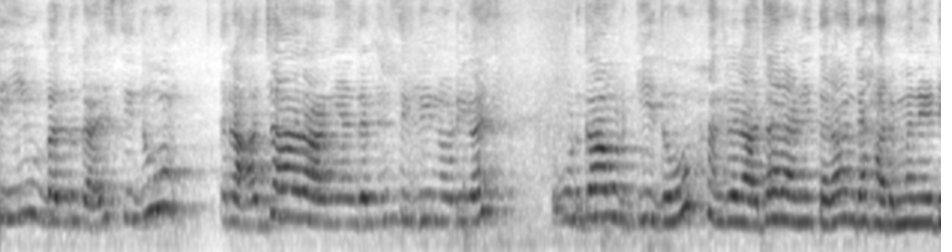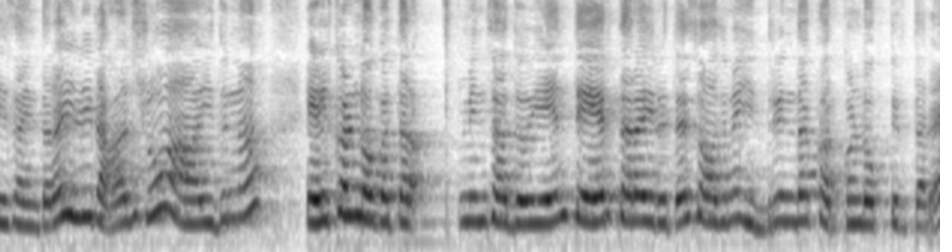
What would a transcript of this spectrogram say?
ಥೀಮ್ ಬಂದು ಗೈಸ್ ಇದು ರಾಜ ರಾಣಿ ಅಂದ್ರೆ ಮೀನ್ಸ್ ಇಲ್ಲಿ ನೋಡಿ ಗೈಸ್ ಹುಡ್ಗ ಹುಡ್ಗಿದು, ಅಂದರೆ ರಾಜ ರಾಣಿ ತರ, ಅಂದ್ರೆ ಅರಮನೆ ಡಿಸೈನ್ ಥರ ಇಲ್ಲಿ ರಾಜರು ಇದನ್ನು ಇದನ್ನ ಎಳ್ಕೊಂಡು ಹೋಗೋ ಥರ ಮೀನ್ಸ್ ಅದು ಏನು ತೇರ್ ಥರ ಇರುತ್ತೆ ಸೊ ಅದನ್ನ ಇದರಿಂದ ಕರ್ಕೊಂಡು ಹೋಗ್ತಿರ್ತಾರೆ.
